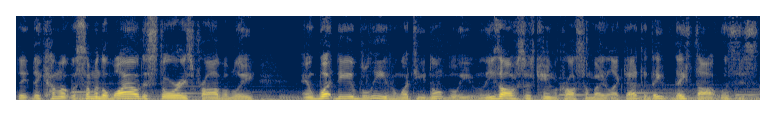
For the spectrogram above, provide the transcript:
They, they come up with some of the wildest stories probably. And what do you believe and what do you don't believe? these officers came across somebody like that that they, they thought was just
